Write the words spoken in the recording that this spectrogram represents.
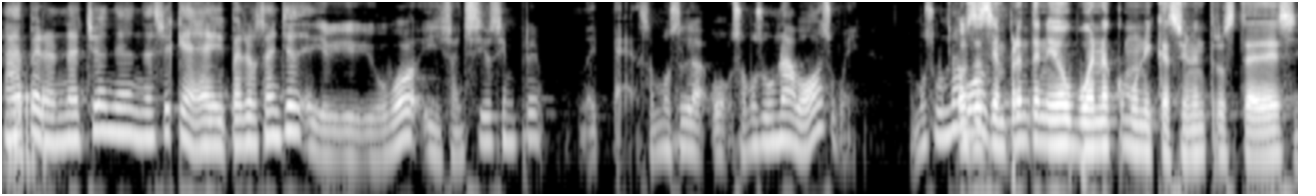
ah, pero Nacho no, no sé qué, pero Sánchez, y, y- y hubo, y Sánchez y yo siempre, somos, la- somos una voz, güey. Somos una O sea, voz. siempre han tenido buena comunicación entre ustedes,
